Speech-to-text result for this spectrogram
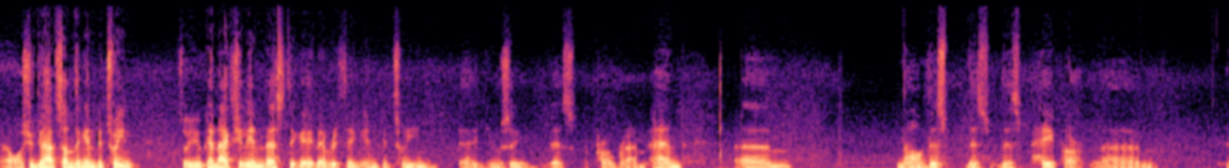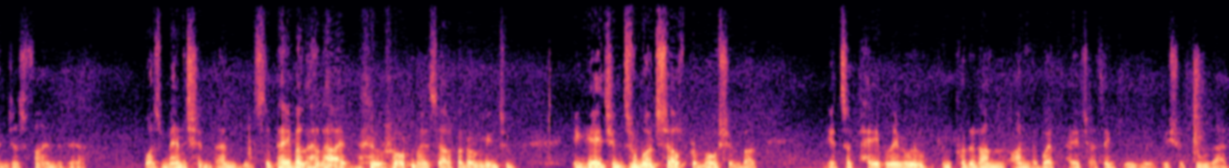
uh, or should you have something in between? So you can actually investigate everything in between uh, using this program. And um, now this this this paper. Um, can just find it here, was mentioned. And it's a paper that I wrote myself. I don't mean to engage in too much self-promotion, but it's a paper, maybe we can put it on, on the web page. I think we, we, should do that.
